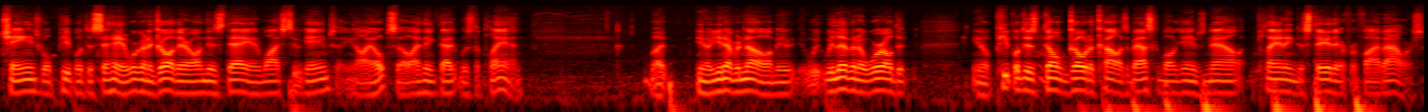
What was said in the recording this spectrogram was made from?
change? Will people just say, "Hey, we're going to go there on this day and watch two games"? You know, I hope so. I think that was the plan. But you know, you never know. I mean, we, we live in a world that, you know, people just don't go to college basketball games now planning to stay there for five hours.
